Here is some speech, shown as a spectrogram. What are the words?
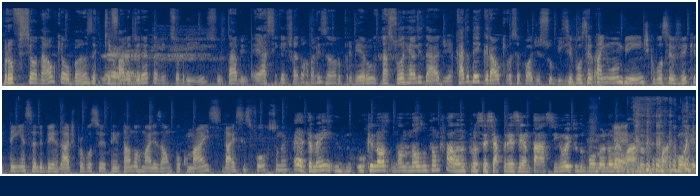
profissional que é o Banza, que É. fala diretamente sobre isso, sabe? É assim que a gente vai normalizando. Primeiro, na sua realidade. Cada degrau que você pode subir. Se você tá em um ambiente que você vê que tem essa liberdade pra você tentar normalizar um pouco mais, dá esse esforço, né? É, também o que nós, nós não estamos falando pra você se apresentar assim, oi, tudo bom? Meu nome é, É. Marlon com maconha.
